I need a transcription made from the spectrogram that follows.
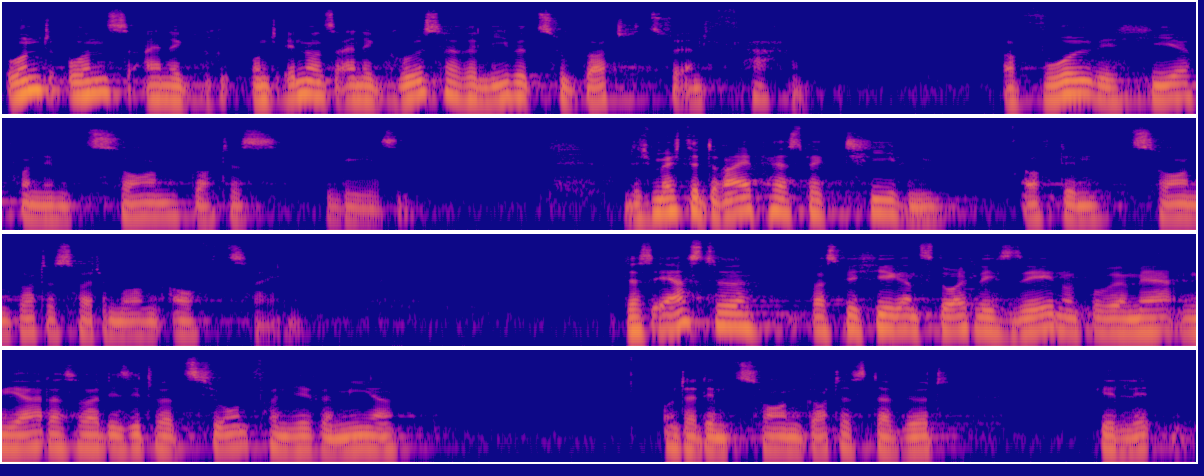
und, uns eine, und in uns eine größere Liebe zu Gott zu entfachen, obwohl wir hier von dem Zorn Gottes lesen. Und ich möchte drei Perspektiven auf den Zorn Gottes heute Morgen aufzeigen. Das Erste, was wir hier ganz deutlich sehen und wo wir merken, ja, das war die Situation von Jeremia unter dem Zorn Gottes, da wird gelitten.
